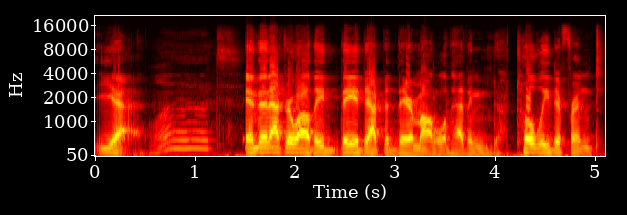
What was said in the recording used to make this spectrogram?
yeah What? and then after a while they they adapted their model of having totally different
